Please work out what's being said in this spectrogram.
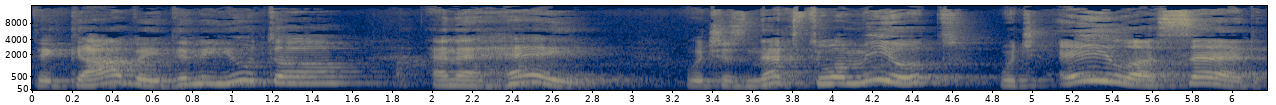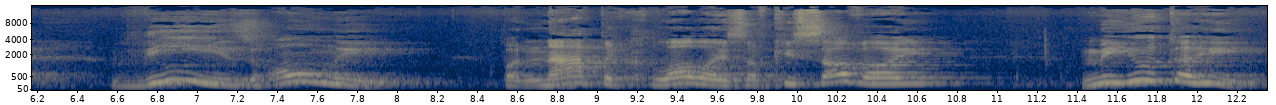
the gabe dimiyuta, and a hey, which is next to a miut, which Ayla said, these only, but not the klolis of kisavai, miyutahi,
